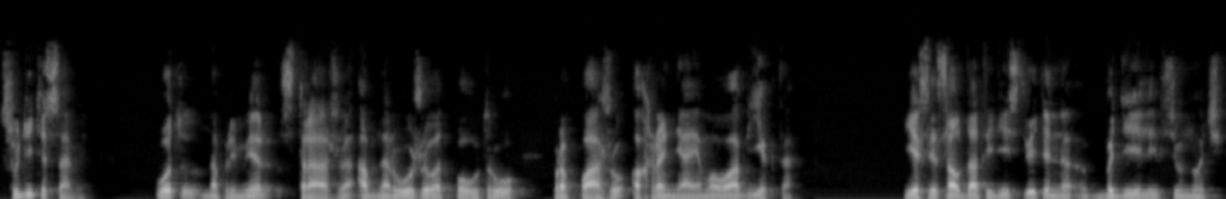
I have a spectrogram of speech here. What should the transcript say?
Судите сами. Вот, например, стража обнаруживает поутру пропажу охраняемого объекта. Если солдаты действительно бдели всю ночь,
